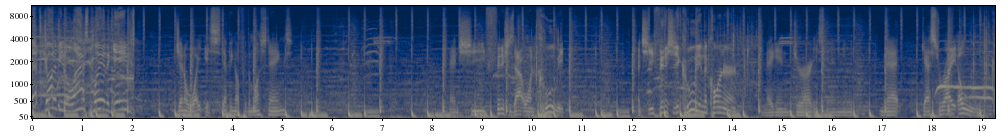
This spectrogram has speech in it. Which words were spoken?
That's got to be the last play of the game. Jenna White is stepping up for the Mustangs. And she finishes that one coolly. And she finishes it coolly in the corner. Megan Girardi standing in the net. Guessed right. Oh.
